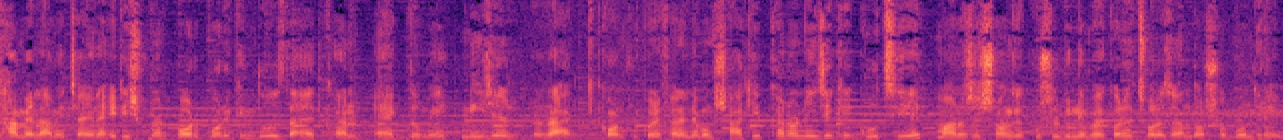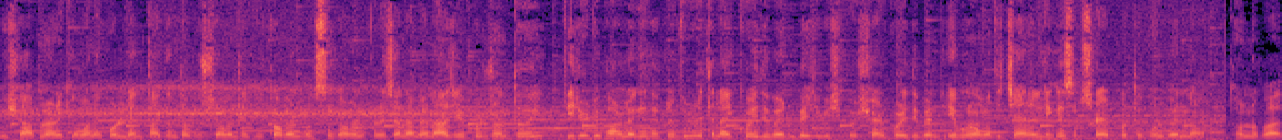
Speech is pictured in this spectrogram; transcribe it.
ঝামেলা আমি চাই না। এটি শোনার পর পরে কিন্তু জায়েদ খান একদমই নিজের রাগ কন্ট্রোল করে ফেলেন এবং শাকিব খানও নিজেকে গুছিয়ে মানুষের সঙ্গে কুশল বিনিময় করে চলে যান। দর্শক বন্ধুরা, এই বিষয়ে আপনারা কি মনে করলেন তা কিন্তু অবশ্যই আমাদেরকে কমেন্ট বক্সে কমেন্ট করে জানাবেন। আজ এই পর্যন্তই। ভিডিওটি ভালো লেগে থাকলে ভিডিওতে লাইক করে দিবেন, বেশি বেশি করে শেয়ার করে দিবেন এবং আমাদের চ্যানেলটিকে সাবস্ক্রাইব করতে ভুলবেন না। ধন্যবাদ।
